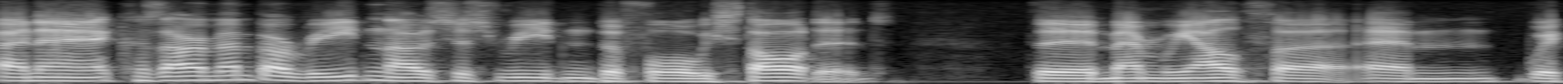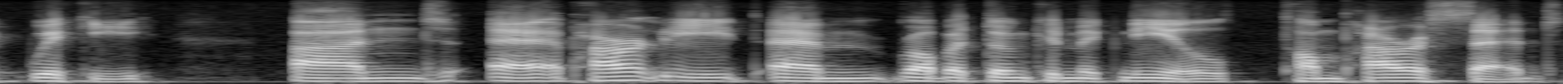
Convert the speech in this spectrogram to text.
and because i remember reading i was just reading before we started the memory alpha um wiki. And uh, apparently um robert duncan McNeill tom paris said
